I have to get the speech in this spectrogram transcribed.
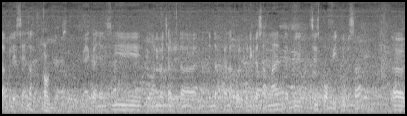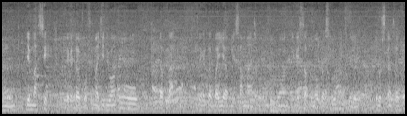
tak berlesen lah. Okey. So di sini diorang ni macam tak endahkan lah walaupun dia kena saman tapi since profit dia besar um, dia masih kita kata profit margin diorang tu dapat. Kita kata bayar beli saman sebab tu diorang tak kisah pun operasi diorang boleh teruskan saja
